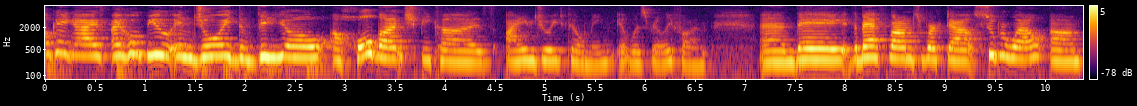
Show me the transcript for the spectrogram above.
Okay guys, I hope you enjoyed the video a whole bunch because I enjoyed filming. It was really fun. And they the bath bombs worked out super well. Um,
